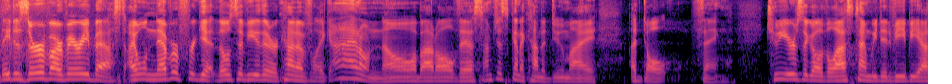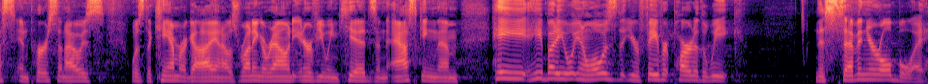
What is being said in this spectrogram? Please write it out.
They deserve our very best. I will never forget those of you that are kind of like, I don't know about all this. I'm just going to kind of do my adult thing. Two years ago, the last time we did VBS in person, I was, was the camera guy and I was running around interviewing kids and asking them, hey, hey, buddy, you know, what was the, your favorite part of the week? And this seven year old boy,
